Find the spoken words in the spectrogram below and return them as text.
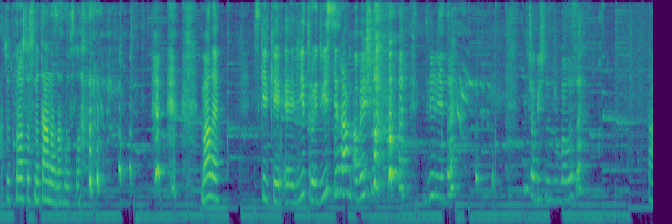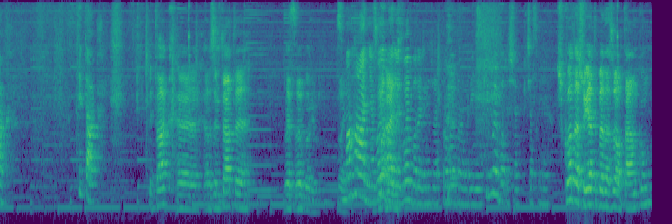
А тут просто сметана загусла. Мали скільки е, літру і 200 грам, а вийшло 2 літри. Нічого більше не зробилося. Так. І так, І так, е, результати без виборів. Змагання, Змагання. вибори, вибори він вже про вибори мріє. Які вибори ще під час війни? Шкода, що я тебе назвав танком.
